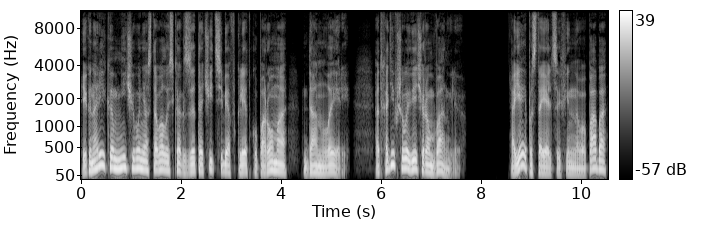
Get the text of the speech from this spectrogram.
и канарейкам ничего не оставалось, как заточить себя в клетку парома Дан Лэри, отходившего вечером в Англию. А я и постояльцы финного паба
